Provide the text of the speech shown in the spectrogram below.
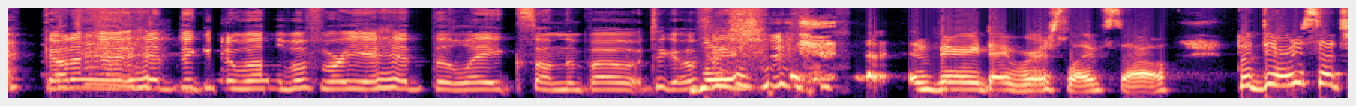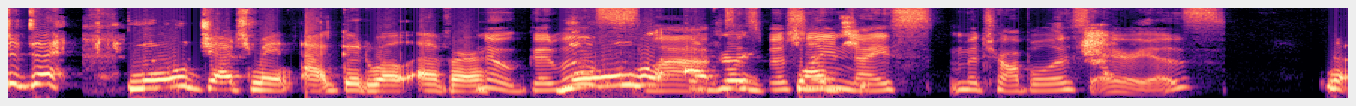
Gotta hit the goodwill before you hit the lakes on the boat to go fishing. a very diverse lifestyle. But there is such a di- no judgment at Goodwill ever. No, Goodwill No slaps, especially in judge you. nice metropolis areas. No.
